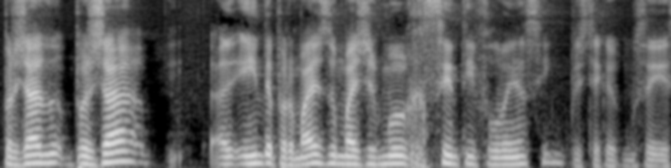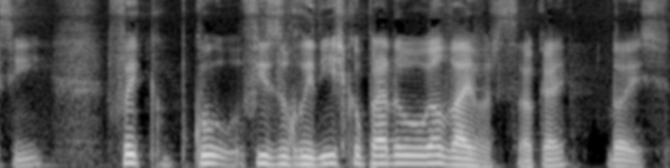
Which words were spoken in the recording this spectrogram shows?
Para já, para já, ainda para mais, o mais meu recente influencing, por isso é que eu comecei assim, foi que co- fiz o Rui Dias comprar o Eldivers, ok? Dois.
